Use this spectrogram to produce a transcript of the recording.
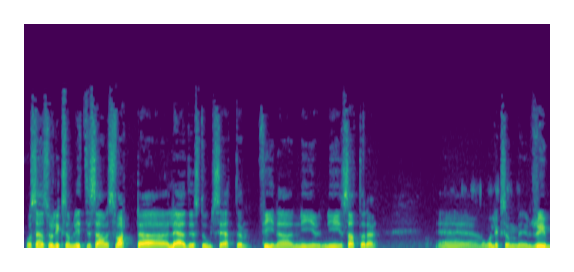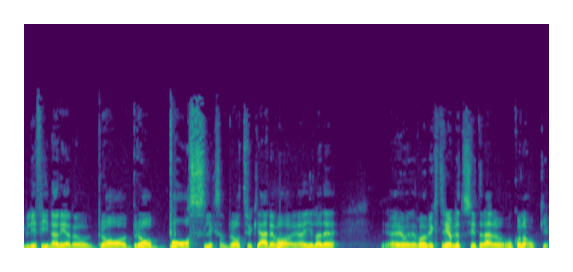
och sen så liksom lite svarta läderstolsäten. Fina ny, nyinsatta där. Eh, och liksom rymlig fin arena och bra, bra bas liksom. Bra tryck. Ja, det var, jag gillade det var mycket trevligt att sitta där och, kolla hockey.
